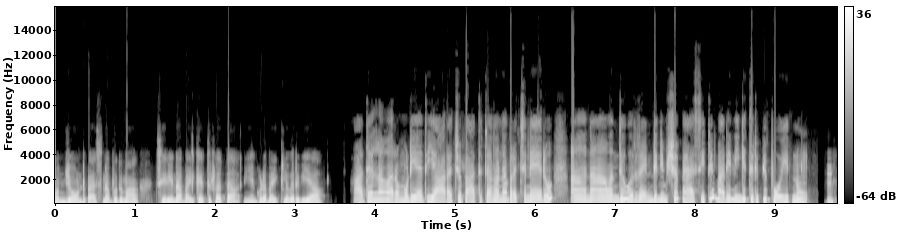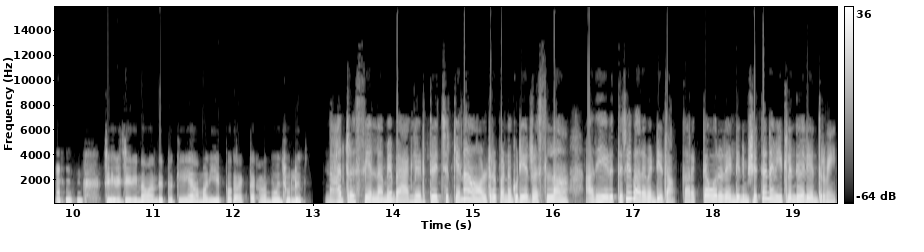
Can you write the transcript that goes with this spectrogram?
கொஞ்சோண்டு பேசின போதுமா? சரி நான் பைக் எடுத்துட்டு வரட்டா? நீ என் கூட பைக்ல வருவியா? அதெல்லாம் வர முடியாது. யாராச்சும் பார்த்துட்டாங்கன்னா பிரச்சனை ஆயிரும். நான் வந்து ஒரு ரெண்டு நிமிஷம் பேசிட்டு மறுபடியும் நீங்கள் திருப்பி போயிடணும். சரி சரி நான் வந்துட்டு இருக்கேன் அம்மா நீ எப்போ கரெக்டாக கிளம்புவேன்னு சொல்லு. நான் ட்ரெஸ் எல்லாமே பேக்கில் எடுத்து வச்சிருக்கேன். நான் ஆல்டர் பண்ணக்கூடிய ட்ரெஸ்லாம் அதை எடுத்துட்டு வர வேண்டியதான் கரெக்டாக ஒரு ரெண்டு நிமிஷத்தை நான் வீட்டிலேருந்து வெளியே வந்துடுவேன்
